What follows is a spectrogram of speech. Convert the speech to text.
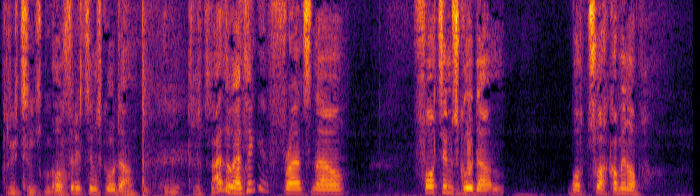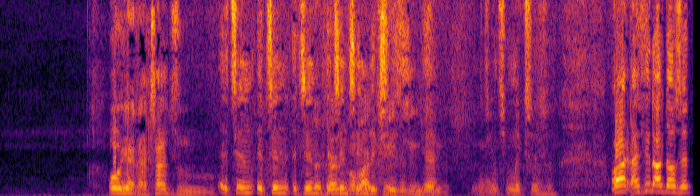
Three teams go Or down. three teams go down. Teams By the way, I think in France now, four teams go down, but two are coming up. Oh yeah, they're trying to. It's in it's in it's in it's in team league season. Yeah. yeah. It's in team league season. All right, I think that does it.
